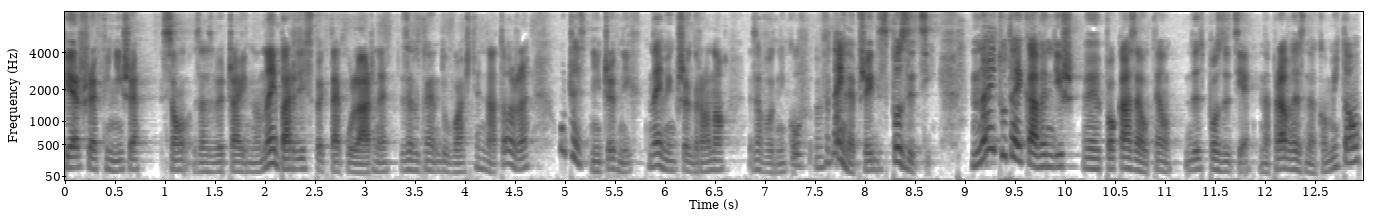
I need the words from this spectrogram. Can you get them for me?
pierwsze finisze są zazwyczaj no, najbardziej spektakularne ze względu właśnie na to, że uczestniczy w nich największe grono zawodników w najlepszej dyspozycji. No i tutaj Cavendish e, pokazał tę dyspozycję naprawdę znakomitą.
